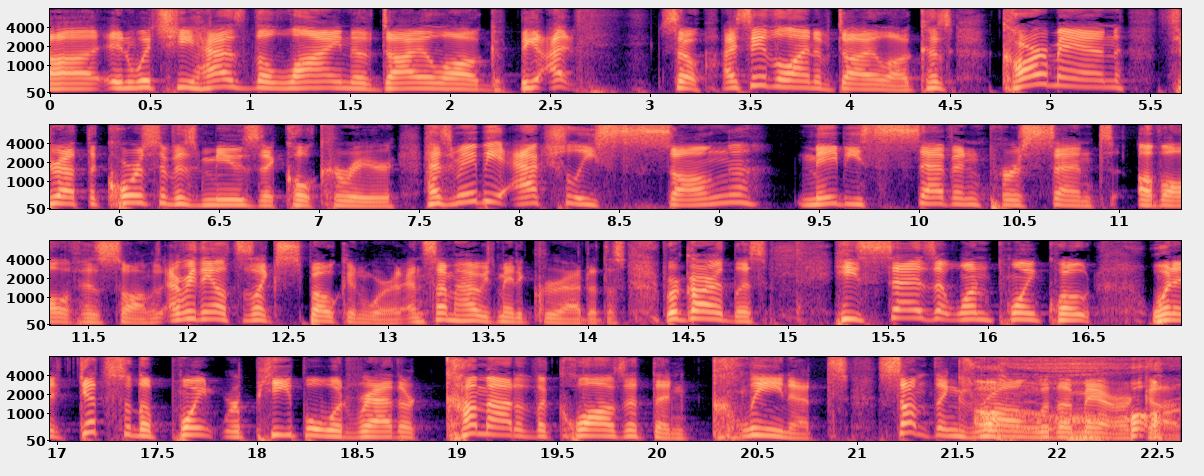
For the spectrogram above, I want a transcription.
uh, in which he has the line of dialogue. I, so I say the line of dialogue because Carman, throughout the course of his musical career, has maybe actually sung maybe 7% of all of his songs. Everything else is like spoken word, and somehow he's made a career out of this. Regardless, he says at one point, quote, when it gets to the point where people would rather come out of the closet than clean it, something's wrong with America.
